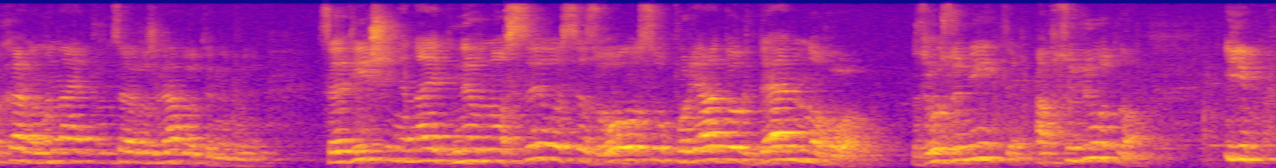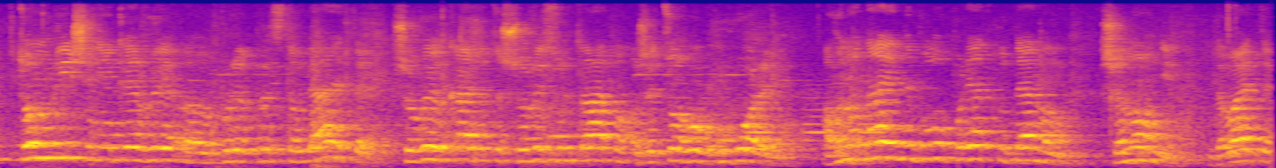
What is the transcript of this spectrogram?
Михайло, ми навіть про це розглядувати не будемо. Це рішення навіть не вносилося з голосу в порядок денного. Зрозумійте, абсолютно. І в тому рішенні, яке ви е, представляєте, що ви кажете, що результатом вже цього обговорення, а воно навіть не було в порядку денному. Шановні, давайте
